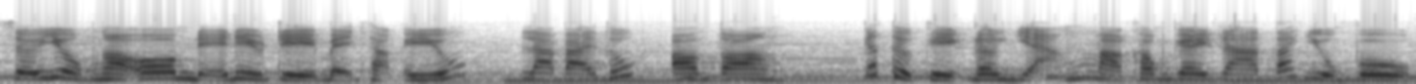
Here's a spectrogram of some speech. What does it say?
Sử dụng ngò ôm để điều trị bệnh thận yếu là bài thuốc an toàn. Cách thực hiện đơn giản mà không gây ra tác dụng phụ,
